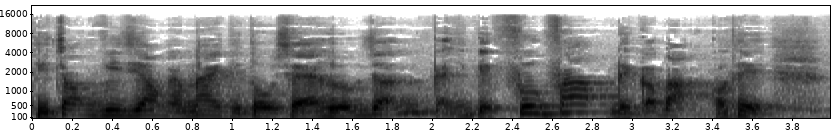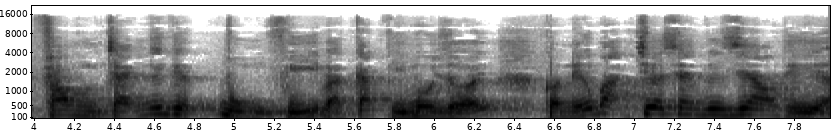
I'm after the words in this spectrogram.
thì trong video ngày hôm nay thì tôi sẽ hướng dẫn cả những cái phương pháp để các bạn có thể phòng tránh cái việc bùng phí và cắt phí môi giới còn nếu bạn chưa xem video thì uh,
